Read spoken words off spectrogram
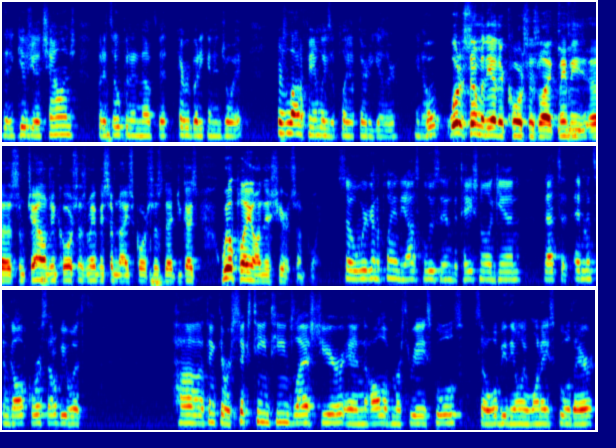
that it gives you a challenge, but it's open enough that everybody can enjoy it. There's a lot of families that play up there together. You know, What are some of the other courses like? Maybe uh, some challenging courses, maybe some nice courses that you guys will play on this year at some point. So we're going to play in the Oskaloosa Invitational again. That's at Edmundson Golf Course. That'll be with, uh, I think there were 16 teams last year, and all of them are 3A schools. So we'll be the only 1A school there.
